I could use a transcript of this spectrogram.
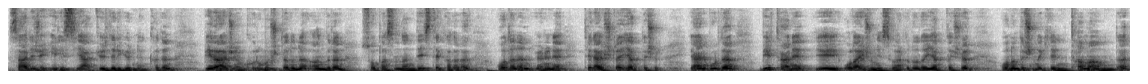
sadece iri siyah gözleri görünen kadın bir ağacın kurumuş dalını andıran sopasından destek alarak odanın önüne telaşla yaklaşır. Yani burada bir tane e, olay cümlesi vardır. O da yaklaşır. Onun dışındakilerin tamamında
